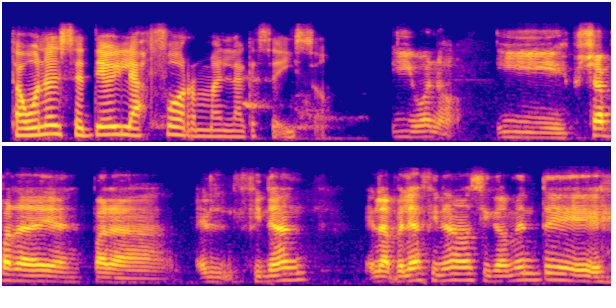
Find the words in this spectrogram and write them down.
Está bueno el seteo y la forma en la que se hizo. Y bueno, Y ya para, para el final, en la pelea final básicamente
